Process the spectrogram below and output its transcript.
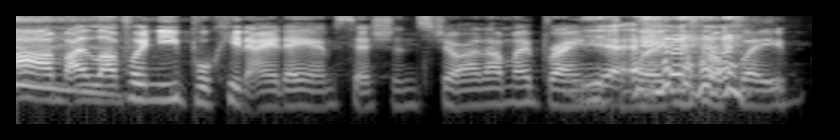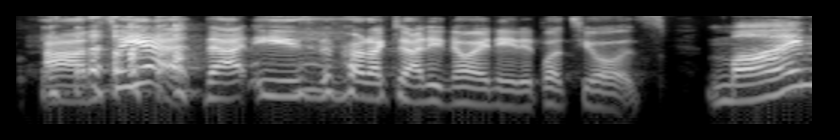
um I love when you book in 8 a.m. sessions, Joanna. My brain Yeah. isn't working properly. Um so yeah, that is the product I didn't know I needed. What's yours? Mine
